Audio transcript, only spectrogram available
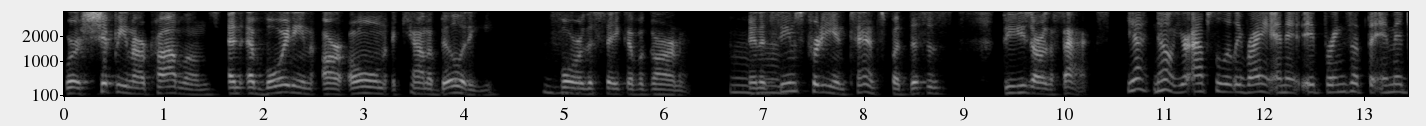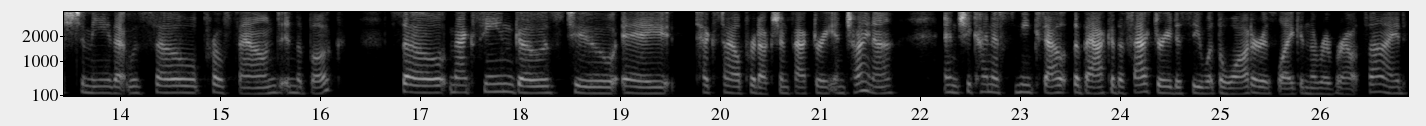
we're shipping our problems and avoiding our own accountability for the sake of a garment. And it Mhm. seems pretty intense, but this is these are the facts. Yeah, no, you're absolutely right. And it, it brings up the image to me that was so profound in the book. So Maxine goes to a textile production factory in China and she kind of sneaks out the back of the factory to see what the water is like in the river outside.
